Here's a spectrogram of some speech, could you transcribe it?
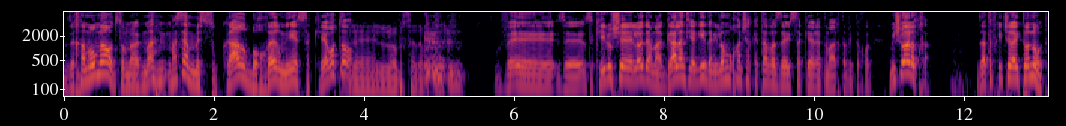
זה חמור מאוד, זאת אומרת, מה, מה זה המסוכר בוחר מי יסקר אותו? זה לא בסדר. וזה זה כאילו שלא יודע מה, גלנט יגיד, אני לא מוכן שהכתב הזה יסקר את מערכת הביטחון. מי שואל אותך? זה התפקיד של העיתונות.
